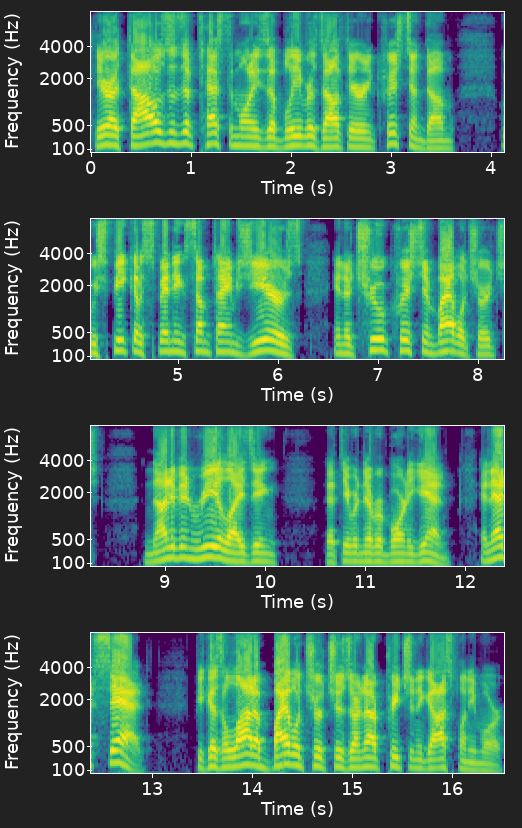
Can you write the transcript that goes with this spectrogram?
There are thousands of testimonies of believers out there in Christendom who speak of spending sometimes years in a true Christian Bible church, not even realizing that they were never born again. And that's sad because a lot of Bible churches are not preaching the gospel anymore.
